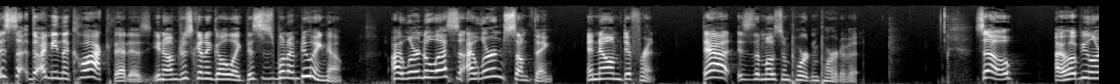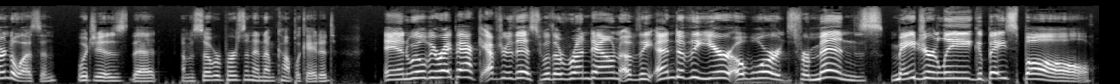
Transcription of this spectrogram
This, I mean, the clock, that is. You know, I'm just going to go like, this is what I'm doing now. I learned a lesson. I learned something, and now I'm different. That is the most important part of it. So, I hope you learned a lesson, which is that I'm a sober person and I'm complicated. And we'll be right back after this with a rundown of the end of the year awards for men's Major League Baseball.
